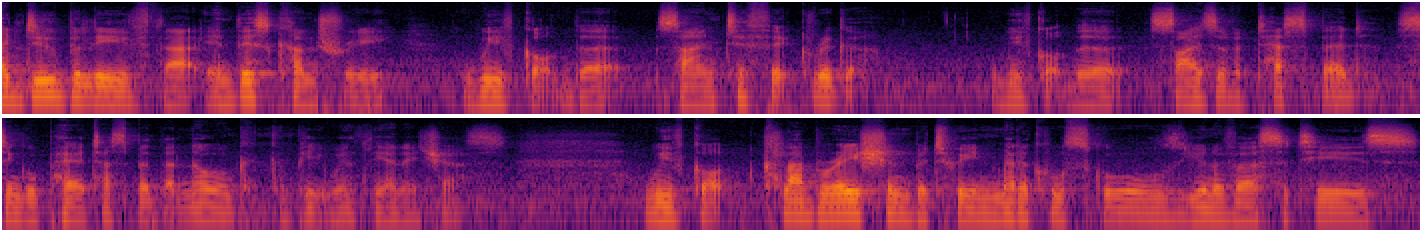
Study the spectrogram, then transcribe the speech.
I do believe that in this country, we've got the scientific rigor, We've got the size of a test bed, single payer test bed that no one can compete with, the NHS. We've got collaboration between medical schools, universities,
